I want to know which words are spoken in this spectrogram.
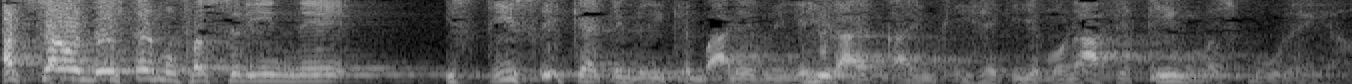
اکثر اور بیشتر مفسرین نے اس تیسری کیٹیگری کے بارے میں یہی رائے قائم کی ہے کہ یہ منافقین مذکور ہے یہاں۔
